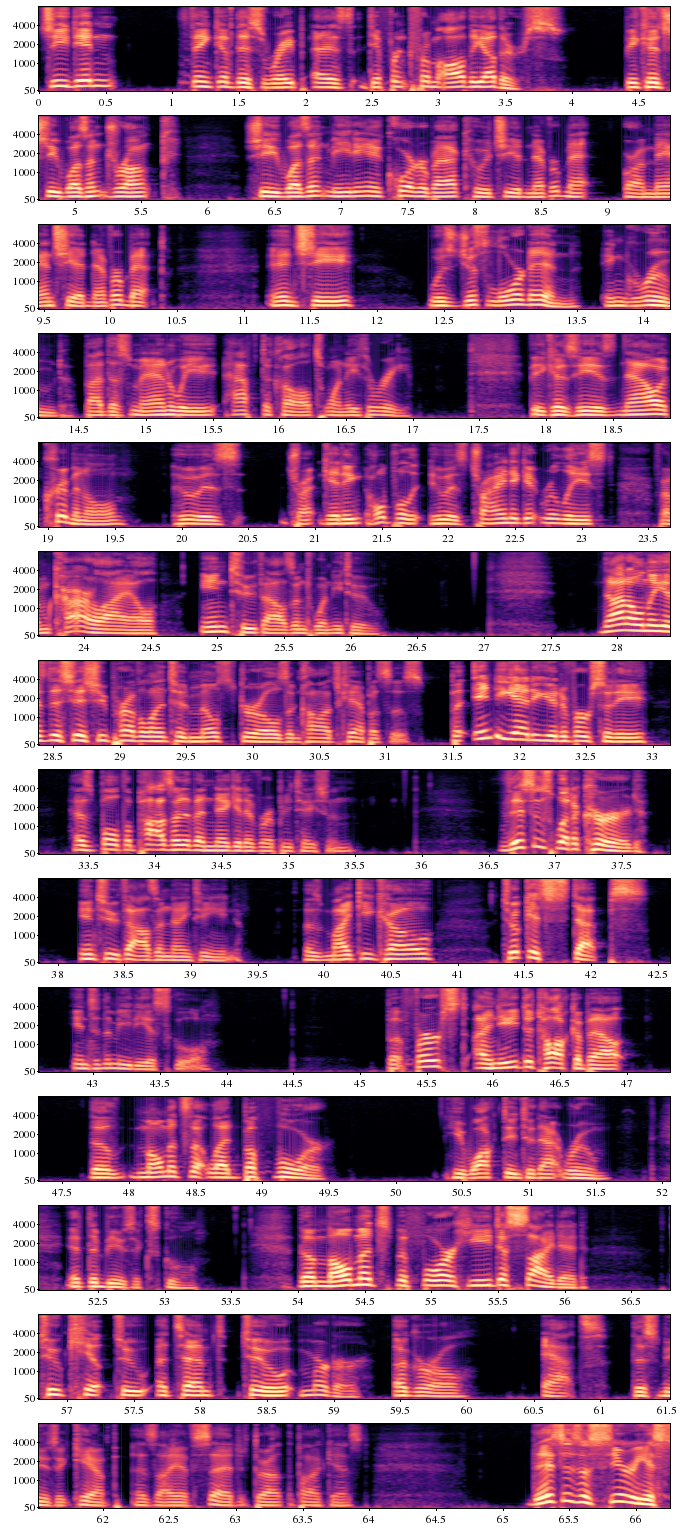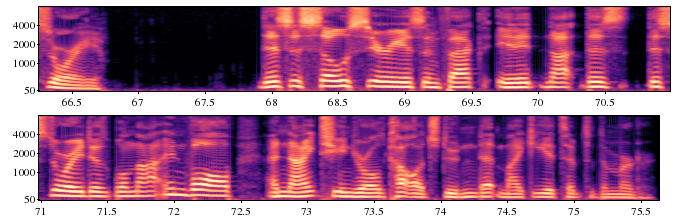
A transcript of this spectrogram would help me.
she didn't think of this rape as different from all the others because she wasn't drunk. She wasn't meeting a quarterback who she had never met or a man she had never met. And she was just lured in and groomed by this man we have to call 23 because he is now a criminal who is try- getting hopefully who is trying to get released from Carlisle in 2022. Not only is this issue prevalent in most girls and college campuses, but Indiana University has both a positive and negative reputation. This is what occurred in 2019 as Mikey Coe took his steps into the media school. But first, I need to talk about the moments that led before he walked into that room at the music school. The moments before he decided to kill to attempt to murder a girl at this music camp as I have said throughout the podcast. This is a serious story this is so serious. In fact, it not this this story does will not involve a 19 year old college student that Mikey attempted to murder.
